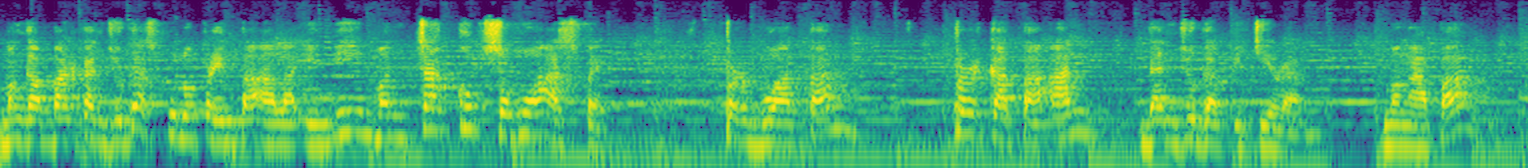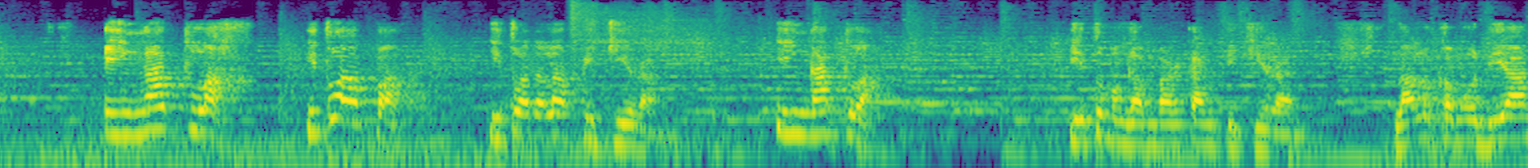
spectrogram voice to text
Menggambarkan juga 10 perintah Allah ini mencakup semua aspek. Perbuatan, perkataan, dan juga pikiran. Mengapa? Ingatlah. Itu apa? Itu adalah pikiran. Ingatlah itu menggambarkan pikiran. Lalu kemudian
